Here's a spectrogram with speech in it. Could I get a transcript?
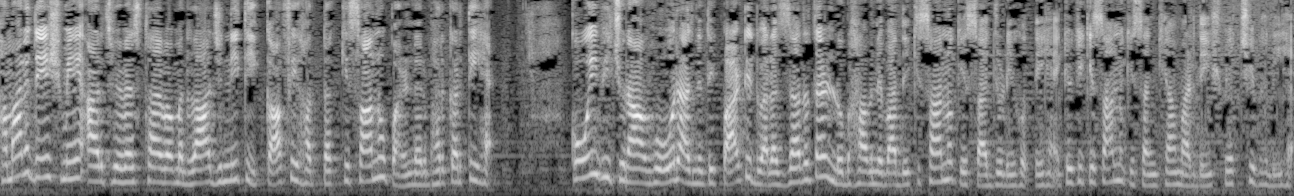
हमारे देश में अर्थव्यवस्था एवं राजनीति काफ़ी हद तक किसानों पर निर्भर करती है। कोई भी चुनाव हो, राजनीतिक पार्टी द्वारा ज़्यादातर लुभावने वादे किसानों के साथ जुड़े होते हैं, क्योंकि किसानों की संख्या हमारे देश में अच्छी भली है।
